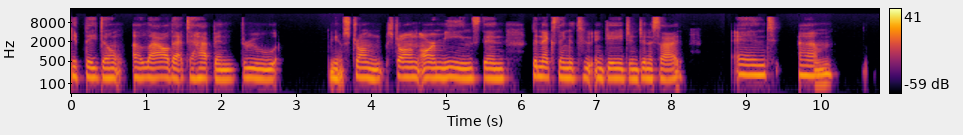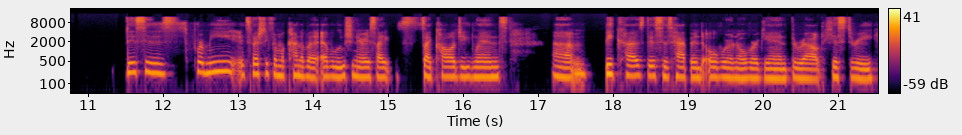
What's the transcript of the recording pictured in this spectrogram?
if they don't allow that to happen through you know strong strong arm means, then the next thing is to engage in genocide, and um, this is for me, especially from a kind of an evolutionary psych- psychology lens, um, because this has happened over and over again throughout history.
